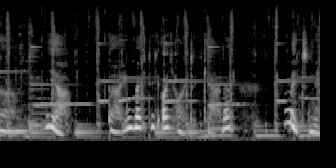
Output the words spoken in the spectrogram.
ähm, ja, dahin möchte ich euch heute gerne mitnehmen.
